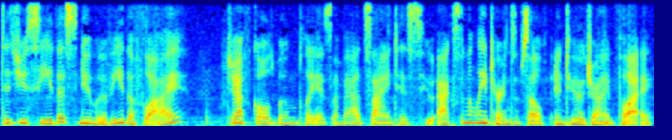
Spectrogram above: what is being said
did you see this new movie, The Fly? Jeff Goldblum plays a mad scientist who accidentally turns himself into a giant fly.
